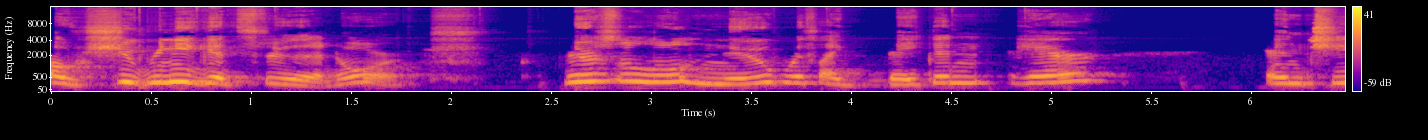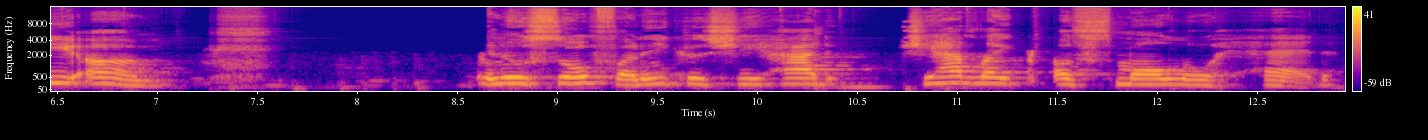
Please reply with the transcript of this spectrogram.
Oh shoot, we need to get through the door. There's a little noob with like bacon hair, and she um, and it was so funny because she had she had like a small little head.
